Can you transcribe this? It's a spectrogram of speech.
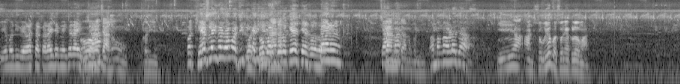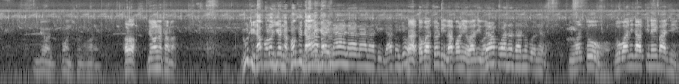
એ બધી વ્યવસ્થા કરાય છે કે નહીં કરાય? ઓ, હવે ચાનું કરીએ. પણ કેસ લઈ ગયો છે, હજી કરી તો? બંધ તો કેસ કેસ સો. તાણ. ચાનું ચાનું કરીએ. આ મંગાવડો ચા એ આ આઠસો ગયો બસો ને એકલો માર લ્યો પાંચસો નું વાળો. હળો. લેવા ના થાપા હું ઢીલા પોલો છે નખો કે ના લઈ ગયા ના ના ના ના ઢીલા તો જો ના તો બા ચો ઢીલા પડી વાજી પાંચ હજારનું બનેલું ઈવન તો જોવાની જ આવતી નહીં બાજી.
